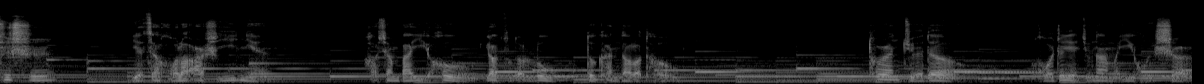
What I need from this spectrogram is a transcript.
其实，也才活了二十一年，好像把以后要走的路都看到了头。突然觉得，活着也就那么一回事儿。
